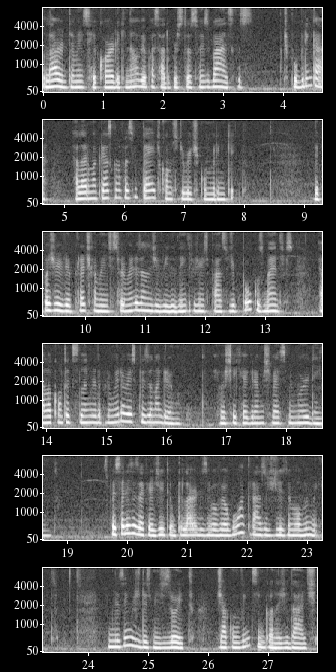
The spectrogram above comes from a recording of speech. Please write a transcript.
Lauren também se recorda que não havia passado por situações básicas, tipo brincar. Ela era uma criança que não fazia ideia de como se divertir com um brinquedo. Depois de viver praticamente os primeiros anos de vida dentro de um espaço de poucos metros, ela conta que se lembra da primeira vez que pisou na grama. Eu achei que a grama estivesse me mordendo. Especialistas acreditam que Lauren desenvolveu algum atraso de desenvolvimento. Em dezembro de 2018, já com 25 anos de idade,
